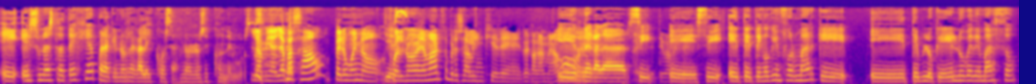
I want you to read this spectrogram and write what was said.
Eh, es una estrategia para que nos regaléis cosas, no nos escondemos. La mía ya ha pasado, pero bueno, Yes. fue el 9 de marzo, pero si alguien quiere regalarme algo... Eh, eh, regalar, sí, eh, sí. Eh, te tengo que informar que te bloqueé el 9 de marzo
